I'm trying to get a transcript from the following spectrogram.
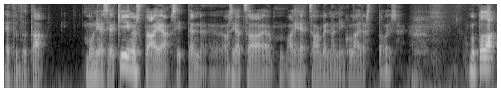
että tota, moni asia kiinnostaa ja sitten asiat saa aiheet saa mennä niin kuin laidasta toiseen. Mutta tota,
